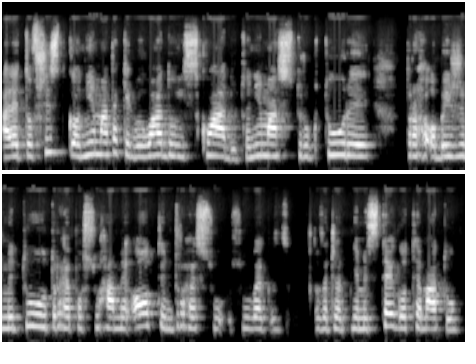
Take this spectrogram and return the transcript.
ale to wszystko nie ma tak jakby ładu i składu, to nie ma struktury, trochę obejrzymy tu, trochę posłuchamy o tym, trochę słówek zaczerpniemy z tego tematu.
